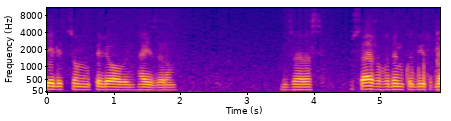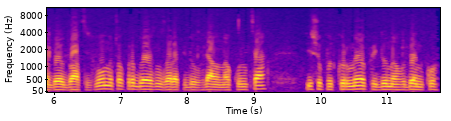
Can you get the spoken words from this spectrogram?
піліцом мотильовим, гейзером. Зараз посежу, годинку-дві тут набив 20 луночок приблизно. Зараз піду гляну на кунця. І що підкормив, прийду на годинку.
